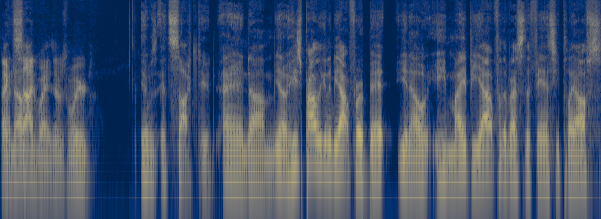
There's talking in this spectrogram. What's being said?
like sideways. It was weird. It was it sucked, dude. And um, you know, he's probably going to be out for a bit. You know, he might be out for the rest of the fantasy playoffs,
